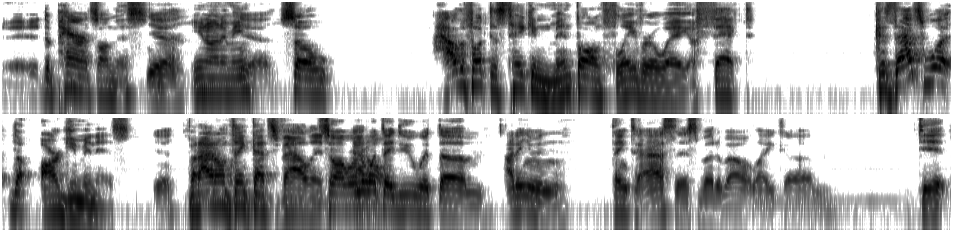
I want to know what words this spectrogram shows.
uh, the parents on this. yeah, You know what I mean? Yeah. So, how the fuck does taking menthol and flavor away affect? Because that's what the argument is. Yeah. But I don't think that's valid. So I wonder at what all. they do with um. I didn't even think to ask this, but about like um, dip.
